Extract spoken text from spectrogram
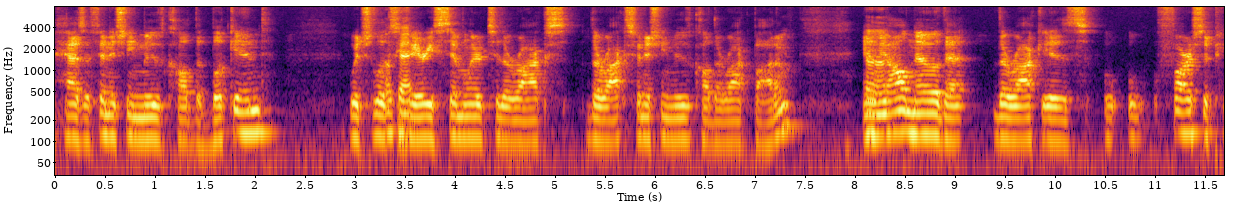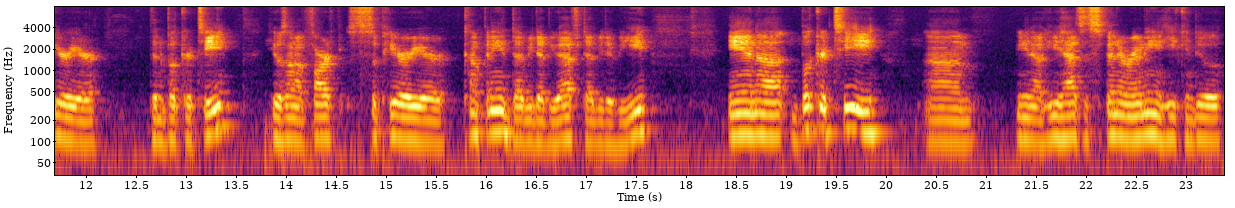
has a finishing move called the bookend, which looks Okay. very similar to the Rock's the Rock's finishing move called the Rock Bottom. And we Uh-huh. all know that the Rock is far superior than Booker T. He was on a far superior company, WWF, WWE. And uh, Booker T, um, you know, he has a Spinaroonie. He can do,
